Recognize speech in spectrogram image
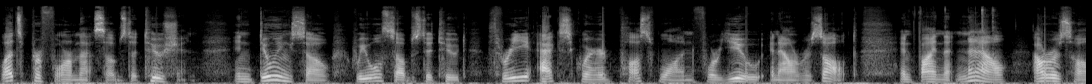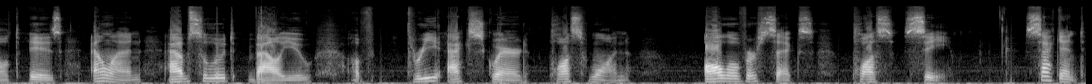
let's perform that substitution. In doing so, we will substitute 3x squared plus 1 for u in our result, and find that now our result is ln absolute value of 3x squared plus 1 all over 6 plus c. Second,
